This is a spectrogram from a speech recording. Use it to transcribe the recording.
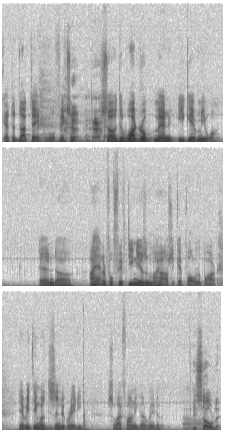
Get the duct tape, we'll fix it. so the wardrobe man, he gave me one, and uh, I had it for 15 years in my house. It kept falling apart. Everything was disintegrating, so I finally got rid of it. He sold it.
